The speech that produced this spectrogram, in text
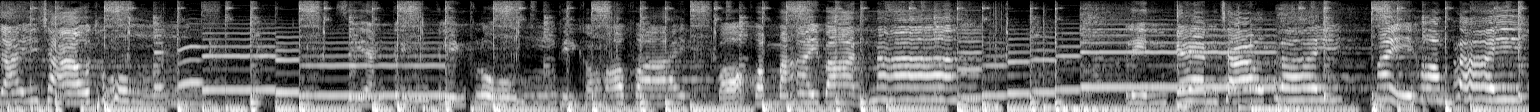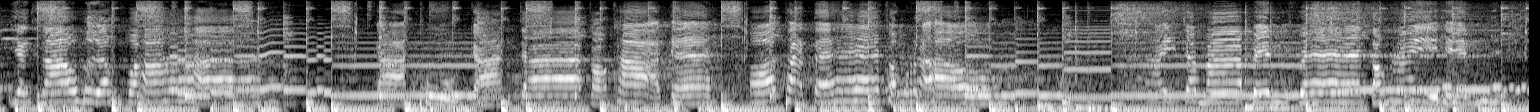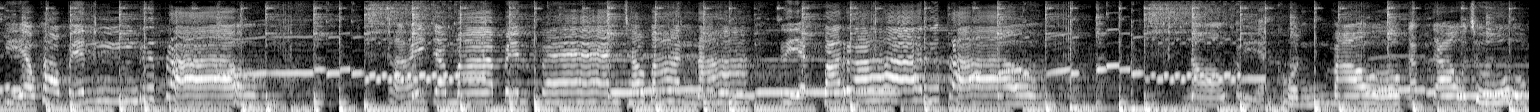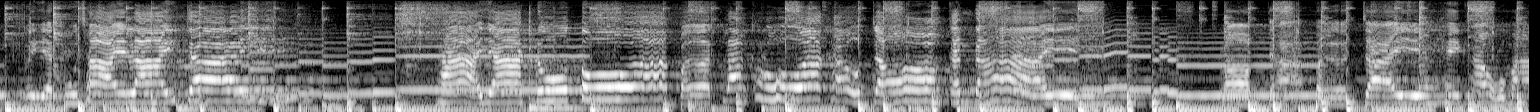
ใจชาวทุ่ง เสียงกลิ่งกลิ่งกลุ่งที่ขอไฟบอกว่าไม้บ้านนากลิ่นแก้มชาวไพลไม่หอมใครอย่างสาวเมืองฟ้า การพูดการจาก็ค่าแกเพราะถ้าแต่ของเรา วเข้าเป็นหรือเปล่า ใครจะมาเป็นแฟนชาวบ้านนาเกลียดปลาร้าหรือเปล่า น้องเกลียดคนเมากับเจ้าชู้ เกลียดผู้ชายหลายใจ ให้เข้ามา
